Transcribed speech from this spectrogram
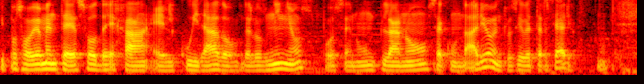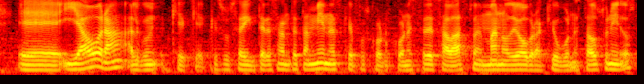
Y pues obviamente eso deja el cuidado de los niños pues en un plano secundario, inclusive terciario. Eh, y ahora algo que, que, sucede interesante también es que pues con, este desabasto de mano de obra que hubo en Estados Unidos,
